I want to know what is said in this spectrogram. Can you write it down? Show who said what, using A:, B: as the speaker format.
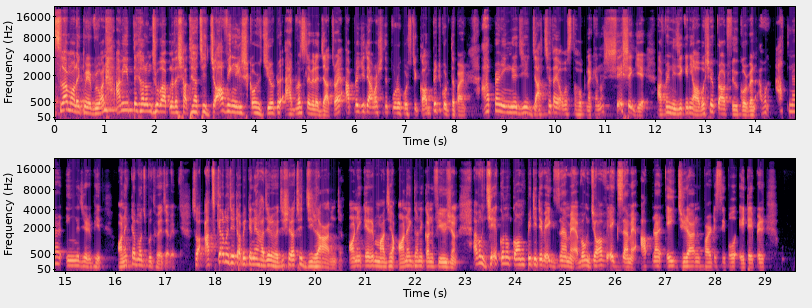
A: আসসালামু আলাইকুম এভরিওয়ান আমি ইফতেখ আলম ধ্রুব, আপনাদের সাথে আছি job English course zero to advance লেভেলের যাত্রায়। আপনি যদি আমার সাথে পুরো কোর্সটি কমপ্লিট করতে পারেন, আপনার ইংরেজির যাচ্ছে তাই অবস্থা হোক না কেন, শেষে গিয়ে আপনি নিজেকে নিয়ে অবশ্যই প্রাউড ফিল করবেন এবং আপনার ইংরেজির ভিত অনেকটা মজবুত হয়ে যাবে। সো আজকে আমরা যে টপিকটা নিয়ে হাজির হয়েছি, সেটা হচ্ছে জিরান্ড অনেকের মাঝে অনেক ধরনের কনফিউশন এবং যে কোনো কম্পিটিটিভ এক্সামে এবং জব এক্সামে আপনার এই জিরান পার্টিসিপল এই টাইপের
